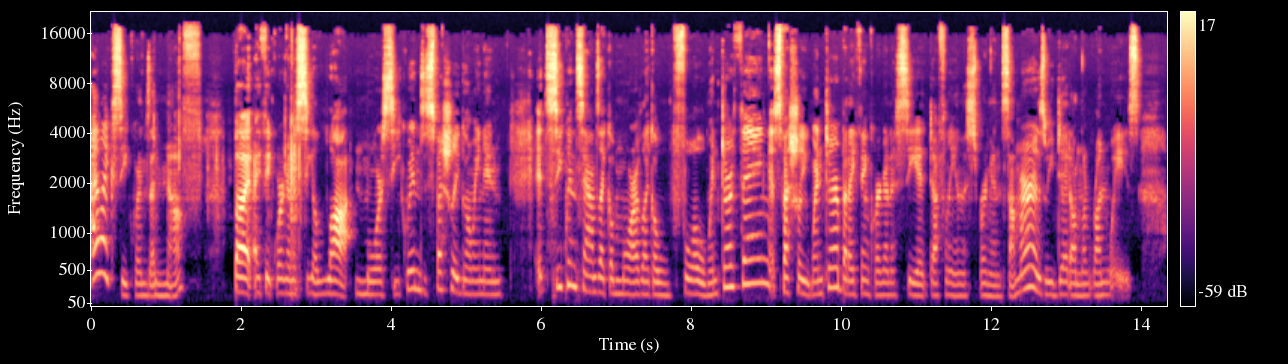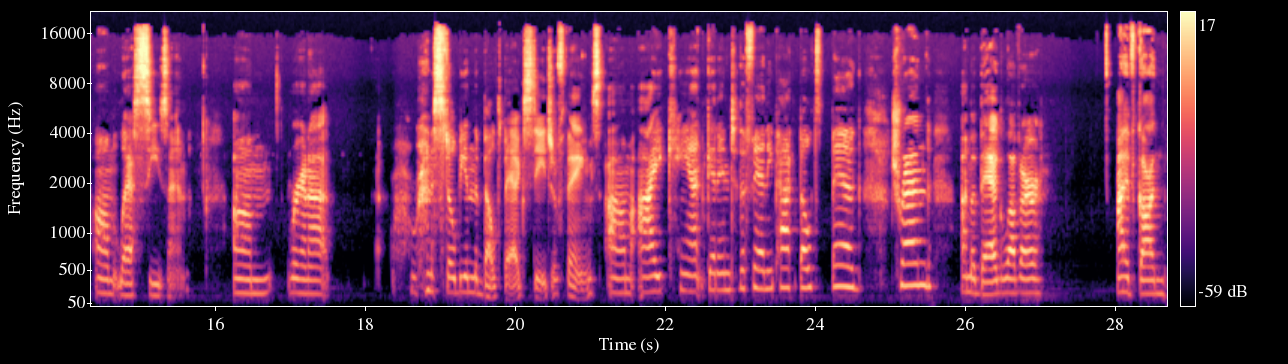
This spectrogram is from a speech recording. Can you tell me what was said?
I like sequins enough, but I think we're going to see a lot more sequins, especially going in. It sequin sounds like a more of like a fall winter thing, especially winter, but I think we're going to see it definitely in the spring and summer as we did on the runways um, last season. Um, we're going to we're gonna still be in the belt bag stage of things. Um, I can't get into the fanny pack belt bag trend. I'm a bag lover. I've gone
